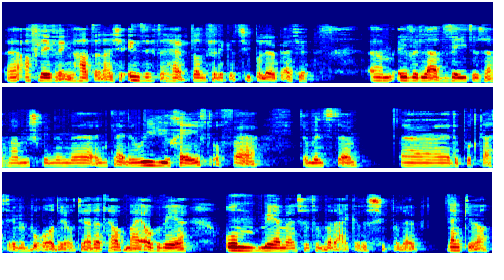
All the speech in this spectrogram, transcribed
aflevering had. En als je inzichten hebt, dan vind ik het superleuk als je even laat weten, zeg maar, misschien een, een kleine review geeft. Of tenminste de podcast even beoordeelt. Ja, dat helpt mij ook weer om meer mensen te bereiken. Dus superleuk. Dankjewel.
